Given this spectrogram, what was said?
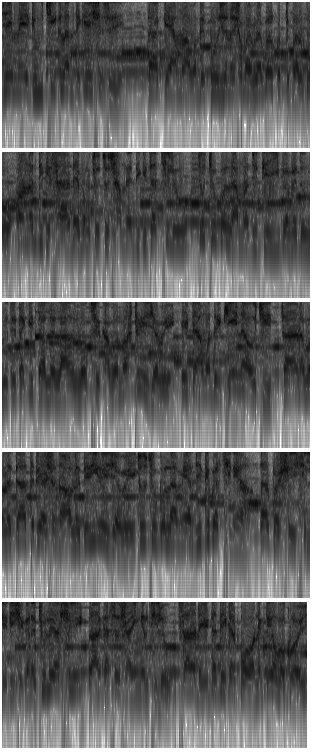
যে মেয়েটি উচি ক্লান থেকে এসেছে। তাকে আমরা আমাদের প্রয়োজনের সময় ব্যবহার করতে পারব। অন্যদিকে সারাটা এবং চোচো সামনের দিকে যাচ্ছিল। চোচো বললে, আমরা যদি এইভাবে দৌড়তে থাকি, তাহলে লাঞ্চ বক্সে খাবার নষ্ট হয়ে যাবে। এটা আমাদের খেয়ে নেওয়া উচিত। সারাটা বলে, তাড়াতাড়ি আসো, না হলে দেরি হয়ে যাবে। চোচো বলে আমি আর যেতে পারছি না। তারপর সেই ছেলেটি সেখানে চলে আসে। তার কাছেও সারিঙ্গান ছিল। সারাটা এটা দেখার পর অনেকটাই অবাক হয়।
